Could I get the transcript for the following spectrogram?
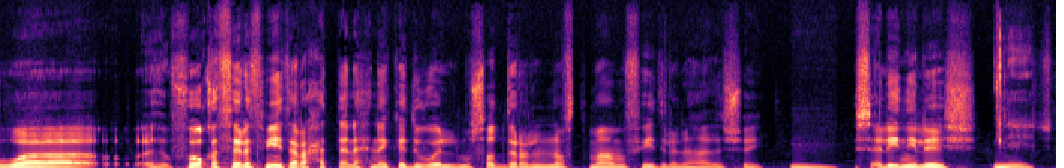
مم. فوق ال 300 ترى حتى نحن كدول مصدره للنفط ما مفيد لنا هذا الشيء. اسأليني ليش؟ ليش؟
